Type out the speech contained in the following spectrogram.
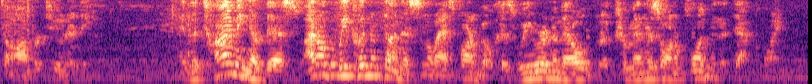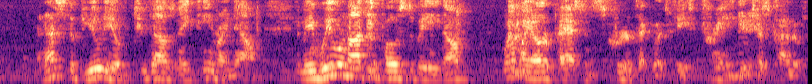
to opportunity. And the timing of this, I don't think, we couldn't have done this in the last Farm Bill, because we were in the middle of a tremendous unemployment at that point. And that's the beauty of two thousand eighteen right now. I mean, we were not supposed to be, you know, one of my other passions is career and technical education training. It just kind of,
